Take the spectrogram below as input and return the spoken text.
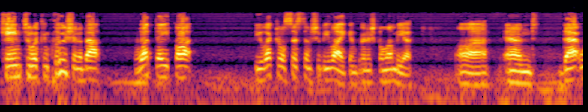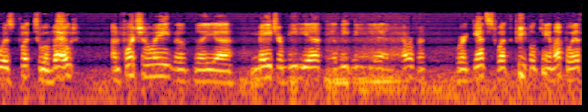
came to a conclusion about what they thought the electoral system should be like in British Columbia. Uh, and that was put to a vote. Unfortunately, the, the uh, major media, the elite media, and the government were against what the people came up with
